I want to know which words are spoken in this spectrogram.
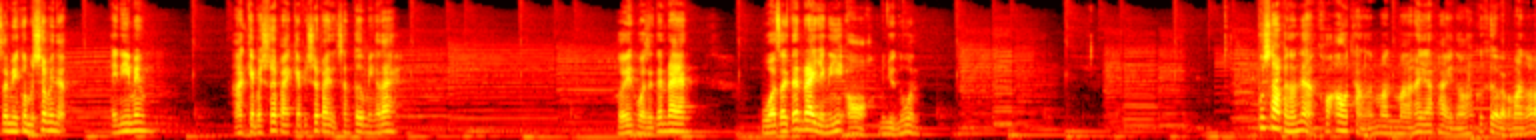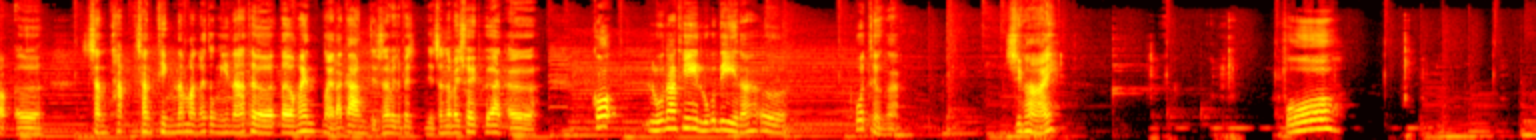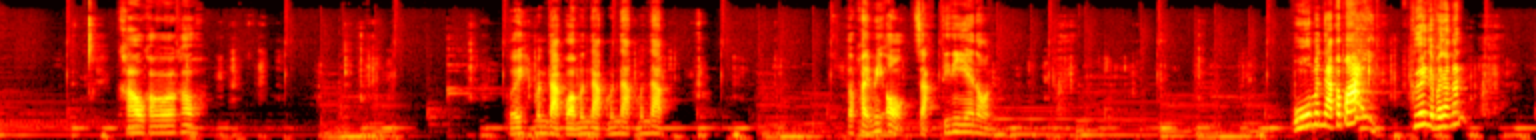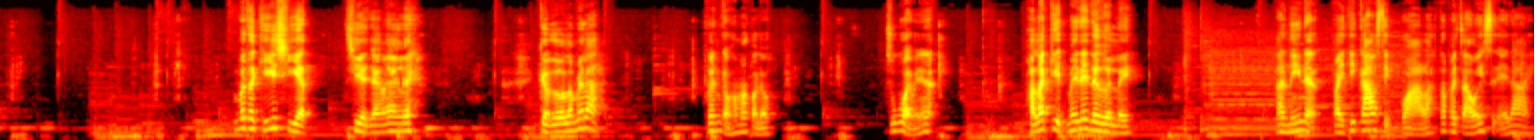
จะมีคนไปช่วยไหมเนี่ย ไอ้นี่แม่ง อะแกไปช่วยไปแกไปช่วยไปเดี๋ยวฉันเติมเองก็ได้ ฮ้ยหัวใจเต้นแรง หัวใจเต้นแรงอย่างนี้อ๋อมันอยู่นู่น ผู้ชายคนนั้นเนี่ยเขาเอาถังน้ำมันมาให้อภัยเนาะก็คือแบบประมาณว่าแบบเออฉันทฉันทิ้งน้ำมันไว้ตรงนี้นะ เธอเติมให้หน่อยละกันเดี๋ยวฉันจะไปเดี๋ยวฉันจะไปช่วยเพื่อนเออ ก็รู้หน้าที่รู้ดีนะ เออ พูดถึงอะชิบหาย โอ้ เข้าเข้าเข้าเข้า เฮ้ย มันดักว่ะ มันดัก มันดัก มันดักตะไคร่ไม่ออกจากที่นี่แน่นอน โอ้ มันดักก็ไป เพื่อนอย่าไปทางนั้น เมื่อกี้เฉียด เฉียดอย่างแรงเลย เกือบโดนแล้วไหมล่ะ เพื่อนกลับเข้ามาก่อนเร็ว จุกไหวไหมเนี่ย ภารกิจไม่ได้เดินเลย อันนี้เนี่ย ไปที่ 90 กว่าแล้ว ต้องไปจะเอาให้สร็จให้ได้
